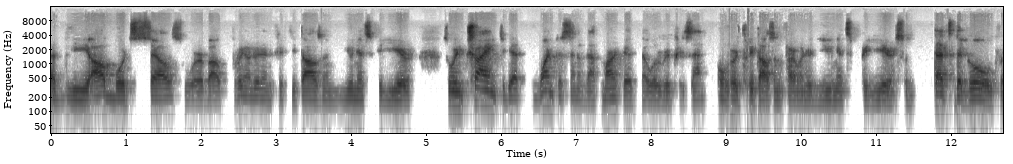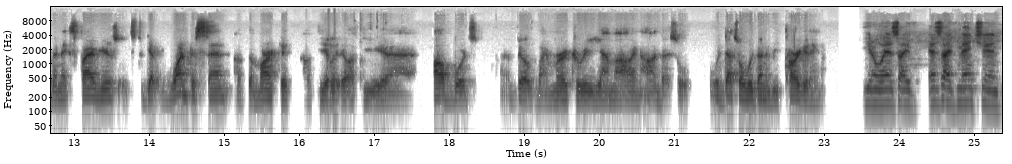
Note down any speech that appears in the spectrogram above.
that the outboard sales were about 350,000 units a year. So we're trying to get 1% of that market that will represent over 3,500 units per year. So that's the goal for the next five years. It's to get 1% of the market of the, of the uh, outboards uh, built by Mercury, Yamaha, and Honda. So that's what we're going to be targeting. You know, as I've as I've mentioned,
